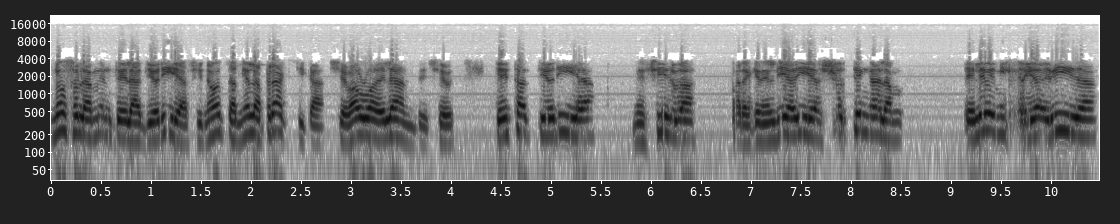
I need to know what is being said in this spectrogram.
no solamente la teoría, sino también la práctica, llevarlo adelante, que esta teoría me sirva para que en el día a día yo tenga la eleve mi calidad de vida,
